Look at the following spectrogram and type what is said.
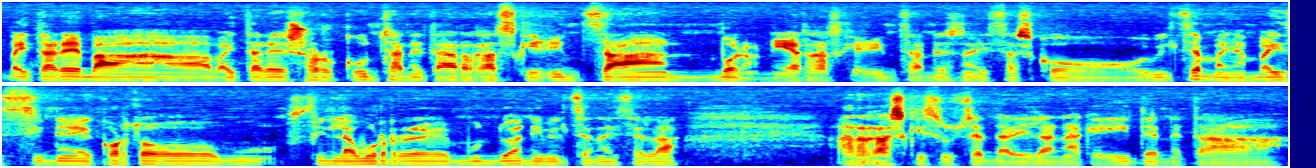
baitare, ba, baitare sorkuntzan eta argazki gintzan, bueno, ni argazki gintzan ez naiz asko ibiltzen, baina bai zine korto fin labur eh, munduan ibiltzen naizela argazki zuzendari lanak egiten eta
